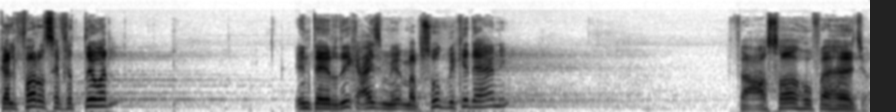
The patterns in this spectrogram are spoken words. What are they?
كالفرس في الطول. انت يرضيك عايز مبسوط بكده يعني؟ فعصاه فهاجر.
